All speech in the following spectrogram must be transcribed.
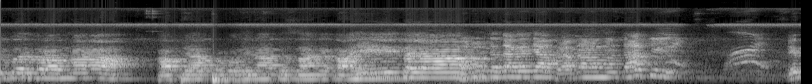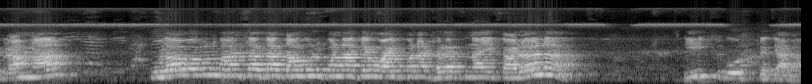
सुकर ब्राह्मणाला आपल्या प्रवचनात सांगत आहे तया. म्हणून तथागत त्या ब्राह्मणाला म्हणतात की हे ब्राह्मणा कुळावरून माणसाचा चांगुलपणा किंवा वाईटपणा ठरत नाही कारण तीच गोष्ट त्याला.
